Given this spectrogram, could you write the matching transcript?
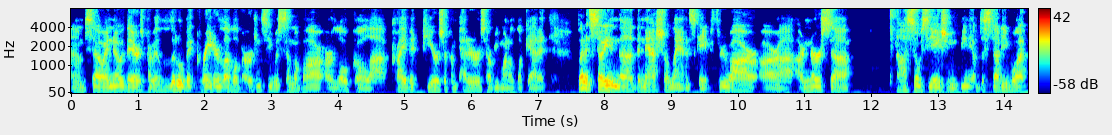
Um, so I know there's probably a little bit greater level of urgency with some of our, our local uh, private peers or competitors, however you want to look at it. But it's studying the, the national landscape through our, our, uh, our NIRSA association, being able to study what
